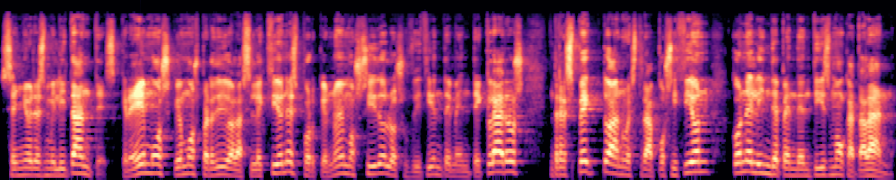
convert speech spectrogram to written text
Señores militantes, creemos que hemos perdido las elecciones porque no hemos sido lo suficientemente claros respecto a nuestra posición con el independentismo catalán.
